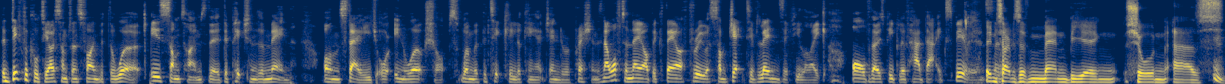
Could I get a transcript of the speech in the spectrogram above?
The difficulty I sometimes find with the work is sometimes the depictions of men on stage or in workshops when we're particularly looking at gender oppressions. Now, often they are they are through a subjective lens, if you like, of those people who've had that experience. In terms of men being shown as. Hmm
